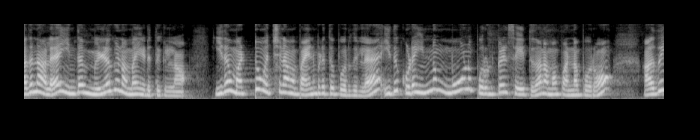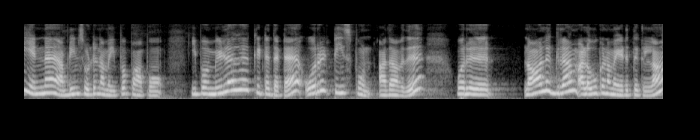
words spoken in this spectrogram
அதனால் இந்த மிளகு நம்ம எடுத்துக்கலாம். இதை மட்டும் வச்சு நம்ம பயன்படுத்த போகிறதில்ல இது கூட இன்னும் மூணு பொருட்கள் சேர்த்து தான் நம்ம பண்ண போகிறோம் அது என்ன அப்படின்னு சொல்லிட்டு நம்ம இப்போ பார்ப்போம். இப்போ மிளகு கிட்டத்தட்ட ஒரு டீஸ்பூன் அதாவது ஒரு நாலு கிராம் அளவுக்கு நம்ம எடுத்துக்கலாம்.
